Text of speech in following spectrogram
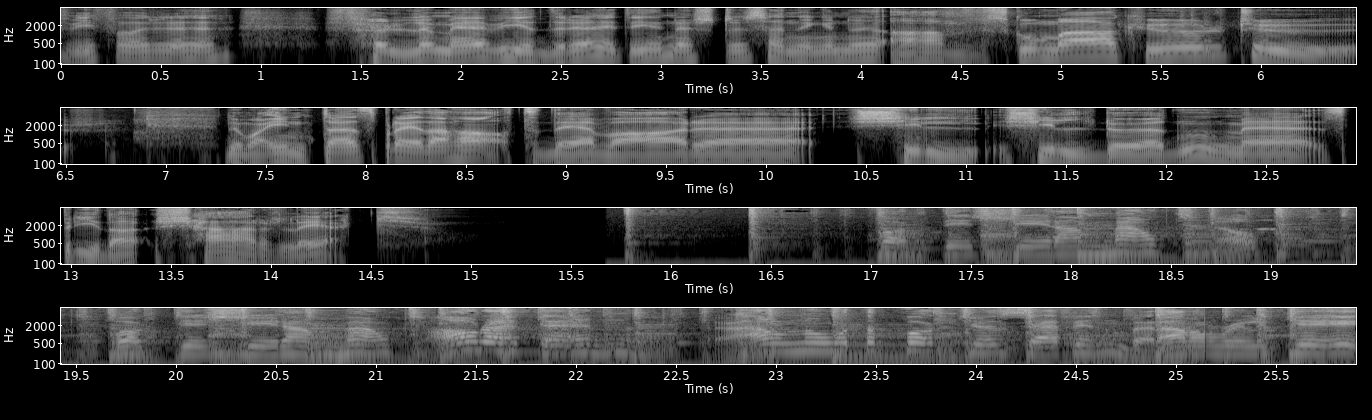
Vi får eh, følge med videre i de neste sendingene av Skumma kultur. Du må inte spre deg hat. Det var uh, Kilddøden med sprida kjærlek. Fuck this shit, I'm out. Nope. Fuck this shit, I'm out. Alright then. I don't know what the fuck just happened, but I don't really care.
